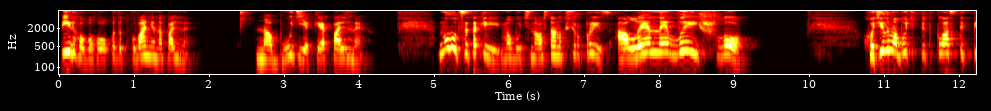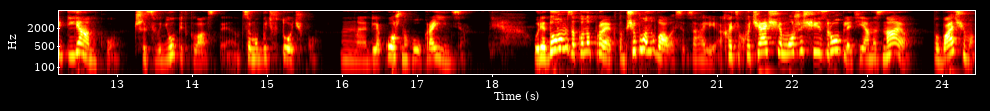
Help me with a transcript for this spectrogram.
пільгового оподаткування на пальне, на будь-яке пальне. Ну, це такий, мабуть, наостанок сюрприз, але не вийшло. Хотіли, мабуть, підкласти підлянку чи свиню підкласти. Це, мабуть, в точку для кожного українця. Урядовим законопроектом, що планувалося взагалі? Хоча ще, може, ще й зроблять, я не знаю. Побачимо.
